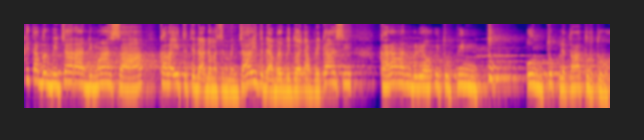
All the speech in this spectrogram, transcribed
Kita berbicara di masa kala itu tidak ada mesin pencari, tidak begitu banyak aplikasi. Karangan beliau itu pintu untuk literatur tua.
